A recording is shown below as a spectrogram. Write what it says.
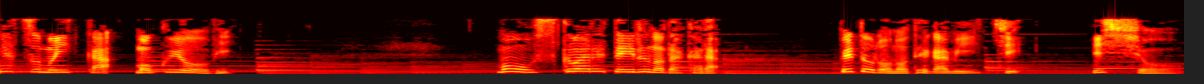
月6日木曜日。もう救われているのだから。ペトロの手紙1、一章。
